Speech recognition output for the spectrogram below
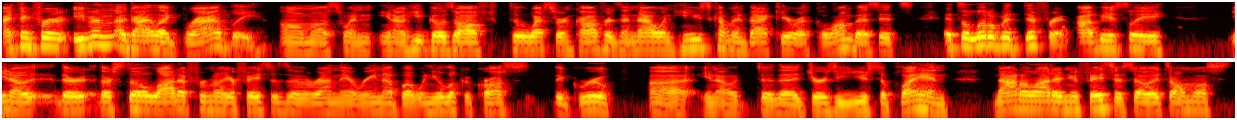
I think for even a guy like Bradley, almost when you know he goes off to the Western Conference, and now when he's coming back here with Columbus, it's it's a little bit different. Obviously, you know there there's still a lot of familiar faces around the arena, but when you look across the group, uh, you know, to the jersey you used to play in. Not a lot of new faces, so it's almost.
